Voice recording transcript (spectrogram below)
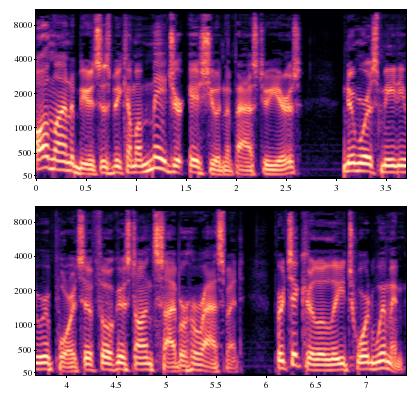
Online abuse has become a major issue in the past two years. Numerous media reports have focused on cyber harassment, particularly toward women.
